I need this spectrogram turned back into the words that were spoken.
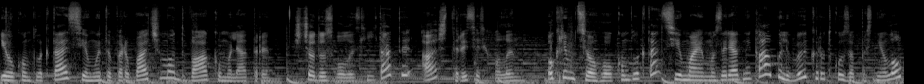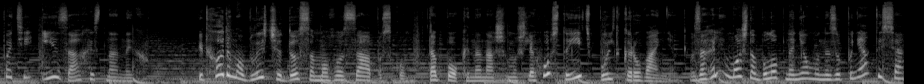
І у комплектації ми тепер бачимо два акумулятори, що дозволить літати аж 30 хвилин. Окрім цього, у комплектації маємо зарядний кабель, викрутку, запасні лопаті і захист на них. Підходимо ближче до самого запуску, та поки на нашому шляху стоїть пульт керування. Взагалі можна було б на ньому не зупинятися,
